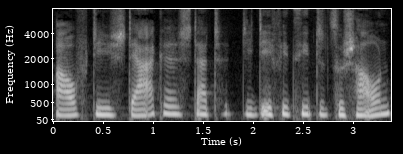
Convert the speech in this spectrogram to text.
auf die Stärke statt die Defizite zu schauen.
